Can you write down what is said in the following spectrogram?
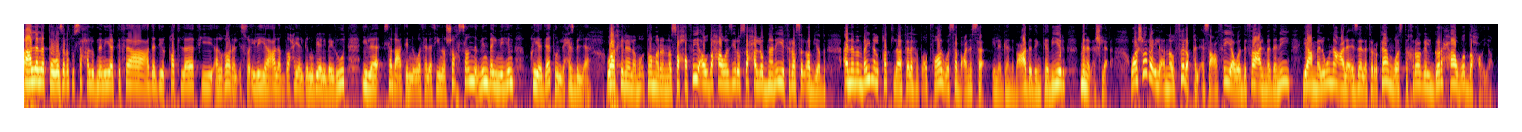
أعلنت وزارة الصحة اللبنانية ارتفاع عدد قتلى في الغارة الإسرائيلية على الضاحية الجنوبية لبيروت إلى 37 شخصا من بينهم قيادات لحزب الله. وخلال مؤتمر صحفي أوضح وزير الصحة اللبناني فراس الأبيض أن من بين القتلى ثلاثة أطفال وسبع نساء إلى جانب عدد كبير من الأشلاء. وأشار إلى أن الفرق الإسعافية والدفاع المدني يعملون على إزالة الركام واستخراج الجرحى والضحايا.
